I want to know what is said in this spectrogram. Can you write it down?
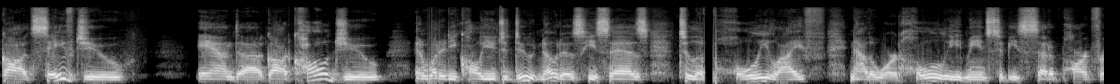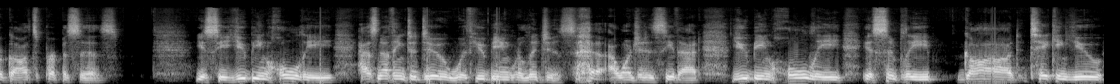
God saved you and uh, God called you. And what did he call you to do? Notice he says to live a holy life. Now, the word holy means to be set apart for God's purposes. You see, you being holy has nothing to do with you being religious. I want you to see that. You being holy is simply God taking you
